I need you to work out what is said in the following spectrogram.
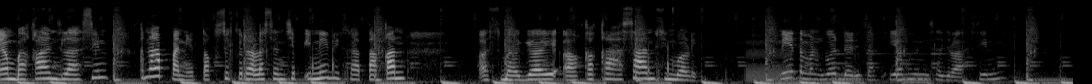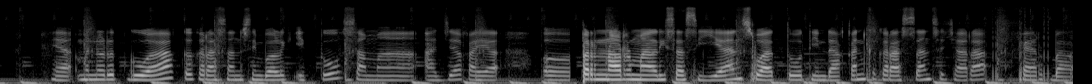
yang bakalan jelasin kenapa nih toxic relationship ini dikatakan eh, sebagai eh, kekerasan simbolik ini teman gue dari Sakia mungkin bisa jelasin Ya, menurut gua kekerasan simbolik itu sama aja kayak eh, pernormalisasian suatu tindakan kekerasan secara verbal.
